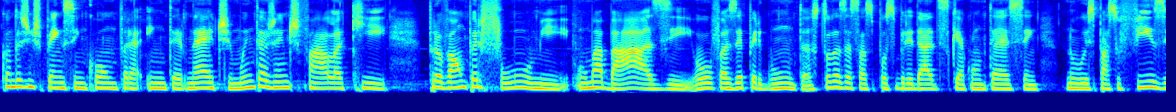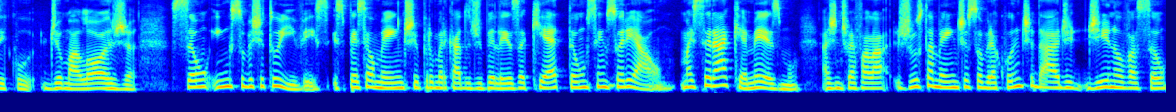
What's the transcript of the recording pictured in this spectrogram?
Quando a gente pensa em compra internet, muita gente fala que provar um perfume, uma base ou fazer perguntas, todas essas possibilidades que acontecem no espaço físico de uma loja são insubstituíveis, especialmente para o mercado de beleza que é tão sensorial. Mas será que é mesmo? A gente vai falar justamente sobre a quantidade de inovação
